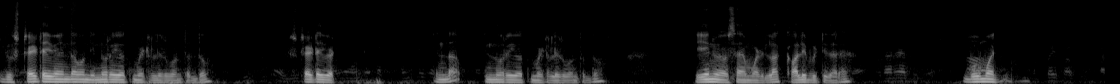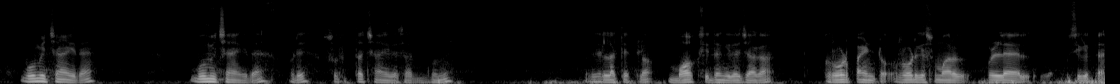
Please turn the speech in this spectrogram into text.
ಇದು ಸ್ಟ್ರೈಟ್ ಹೈವೇಯಿಂದ ಒಂದು ಇನ್ನೂರೈವತ್ತು ಮೀಟ್ರಲ್ಲಿರುವಂಥದ್ದು ಸ್ಟ್ರೈಟ್ ಹೈವೇ ಇಂದ ಇನ್ನೂರೈವತ್ತು ಮೀಟ್ರಲ್ಲಿರುವಂಥದ್ದು ಏನು ವ್ಯವಸಾಯ ಮಾಡಿಲ್ಲ, ಖಾಲಿ ಬಿಟ್ಟಿದ್ದಾರೆ. ಭೂಮ, ಭೂಮಿ ಚೆನ್ನಾಗಿದೆ. ಭೂಮಿ ಚೆನ್ನಾಗಿದೆ. ನೋಡಿ, ಸುತ್ತ ಚೆನ್ನಾಗಿದೆ ಸರ್ ಭೂಮಿ. ಎಲ್ಲ ತೆಕ್ಲು. ಬಾಕ್ಸ್ ಇದ್ದಂಗಿದೆ ಜಾಗ. ರೋಡ್ ಪಾಯಿಂಟು ರೋಡ್ಗೆ ಸುಮಾರು ಒಳ್ಳೆ ಸಿಗುತ್ತೆ.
